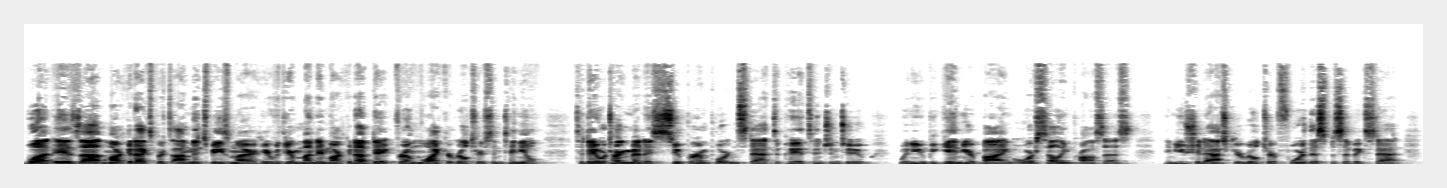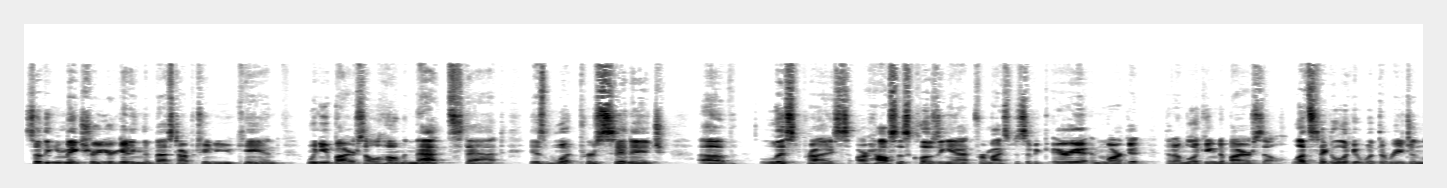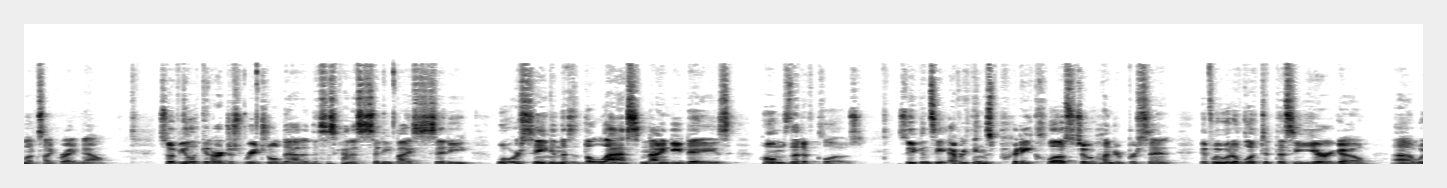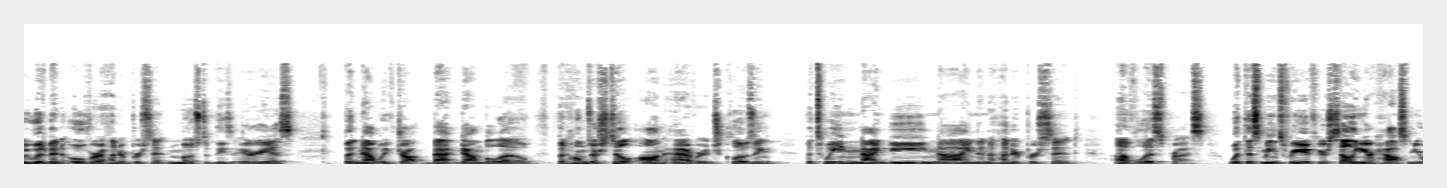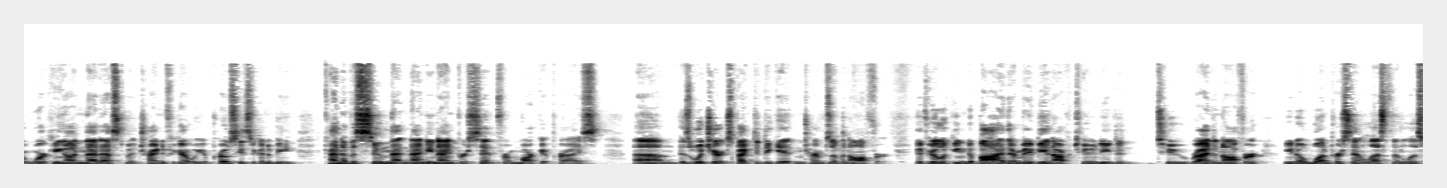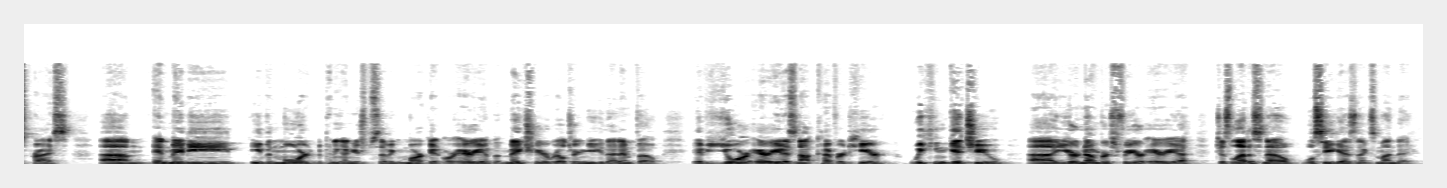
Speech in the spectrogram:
What is up, market experts? I'm Mitch Biesmeyer here with your Monday market update from Weichert Realtor Centennial. Today we're talking about a super important stat to pay attention to when you begin your buying or selling process, and you should ask your realtor for this specific stat so that you make sure you're getting the best opportunity you can when you buy or sell a home. And that stat is what percentage of list price our house is closing at for my specific area and market that I'm looking to buy or sell. Let's take a look at what the region looks like right now. So if you look at our just regional data, this is kind of city by city, what we're seeing, and this is the last 90 days, homes that have closed. So you can see everything's pretty close to 100%. If we would have looked at this a year ago, uh, we would have been over 100% in most of these areas. But now we've dropped back down below, but homes are still on average closing between 99 and 100% of list price what this means for you if you're selling your house and you're working on that estimate, trying to figure out what your proceeds are going to be, kind of assume that 99% from market price um, is what you're expected to get in terms of an offer. If you're looking to buy, there may be an opportunity to, to write an offer, you know, 1% less than list price. Um, and maybe even more depending on your specific market or area, but make sure your realtor can give you that info. If your area is not covered here, we can get you uh, your numbers for your area. Just let us know. We'll see you guys next Monday.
